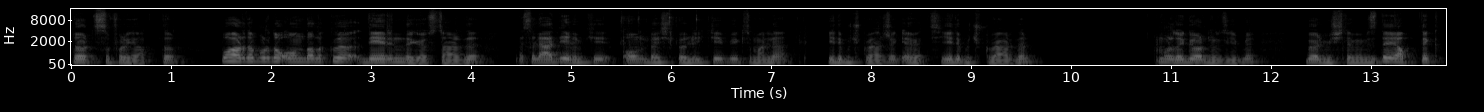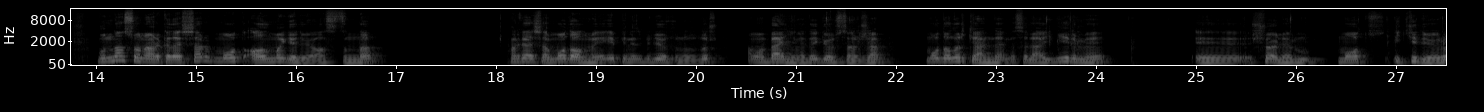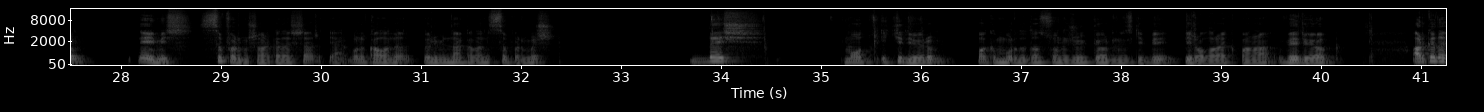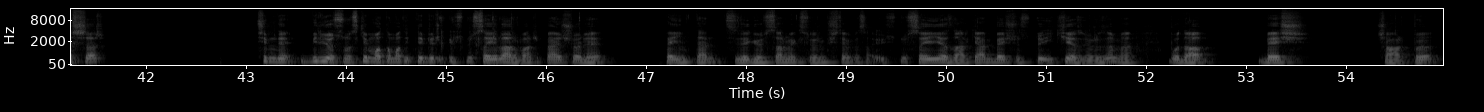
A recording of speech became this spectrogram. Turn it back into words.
4 0 yaptı. Bu arada burada ondalıklı değerini de gösterdi. Mesela diyelim ki 15 bölü 2 büyük ihtimalle 7,5 verecek. Evet 7,5 verdi. Burada gördüğünüz gibi bölme işlemimizi de yaptık. Bundan sonra arkadaşlar mod alma geliyor aslında. Arkadaşlar mod almayı hepiniz biliyorsunuzdur. Ama ben yine de göstereceğim. Mod alırken de mesela 20 e, şöyle mod 2 diyorum. Neymiş? Sıfırmış arkadaşlar. Yani bunu kalanı bölümünden kalanı sıfırmış. 5 mod 2 diyorum. Bakın burada da sonucu gördüğünüz gibi 1 olarak bana veriyor. Arkadaşlar şimdi biliyorsunuz ki matematikte bir üslü sayılar var. Ben şöyle Paint'ten size göstermek istiyorum. İşte mesela üslü sayı yazarken 5 üstü 2 yazıyoruz değil mi? Bu da 5 çarpı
